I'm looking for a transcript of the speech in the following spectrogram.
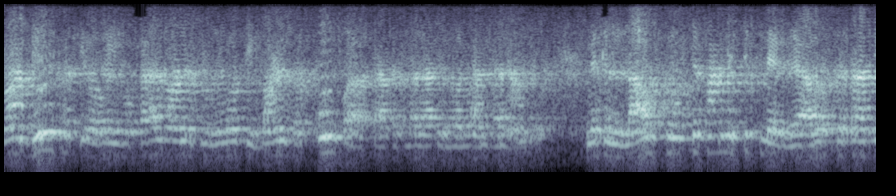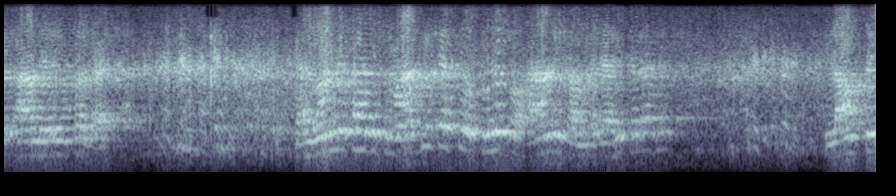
वहाँ भीड़ इकट्ठी हो गई। वो पहलवान अपनी रोटी बाँध कर खून पर ताकत लगा के भगवान का नाम लेकिन लाओस को उसके सामने चिप ले गया और उसके साथ ही आ, मेरे ऊपर बैठा पहलवान ने कहा कि तुम आदमी कैसे हो, तुम्हें तो हराने का मज़ा ही चला लाओ से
